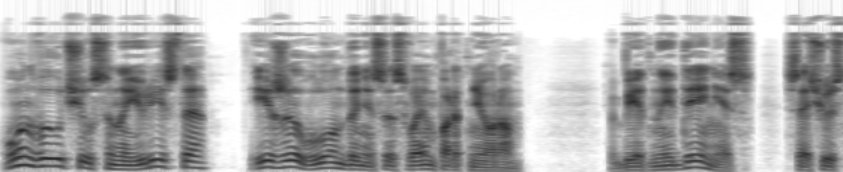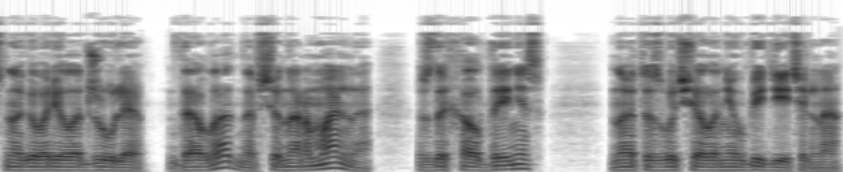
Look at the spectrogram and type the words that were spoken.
Он выучился на юриста и жил в Лондоне со своим партнером. «Бедный Деннис», — сочувственно говорила Джулия. «Да ладно, все нормально», — вздыхал Деннис, но это звучало неубедительно.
